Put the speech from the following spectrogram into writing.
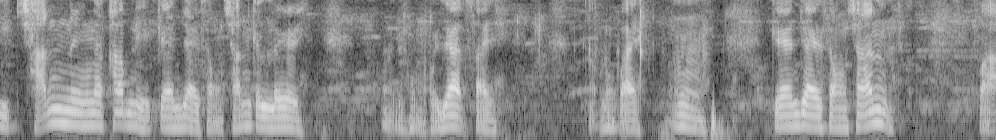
อีกชั้นหนึ่งนะครับนี่แกนใหญ่ 2 ชั้นกันเลยเดี๋ยวผมขออนุญาตใส่กลับลงไปอืมแกนใหญ่ 2 ชั้น ฝา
